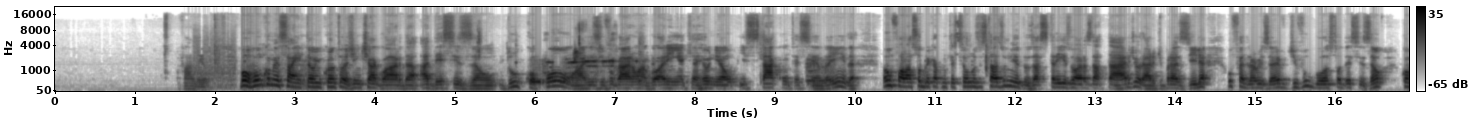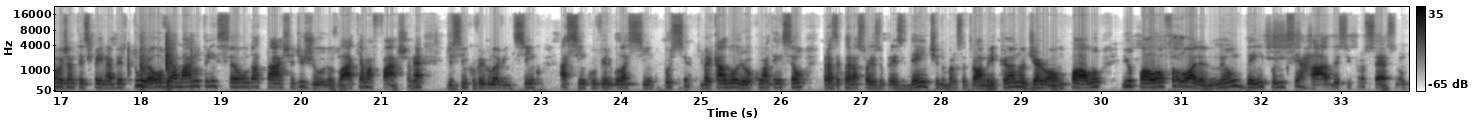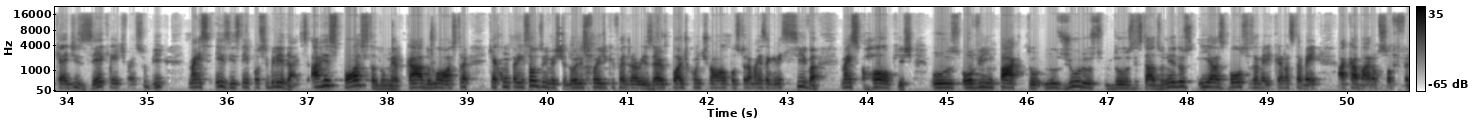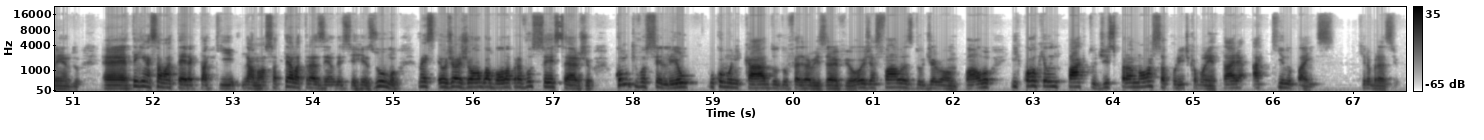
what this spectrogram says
Valeu. Bom, vamos começar então, enquanto a gente aguarda a decisão do Copom. Eles divulgaram agora que a reunião está acontecendo ainda. Vamos falar sobre o que aconteceu nos Estados Unidos. Às três horas da tarde, horário de Brasília, o Federal Reserve divulgou sua decisão. Como eu já antecipei na abertura, houve a manutenção da taxa de juros lá, que é uma faixa, né? De 5,25% a 5,5%. O mercado olhou com atenção para as declarações do presidente do Banco Central americano, Jerome Powell, e o Powell falou: olha, não deem por encerrado esse processo. Não quer dizer que a gente vai subir, mas existem possibilidades. A resposta do mercado mostra que a compreensão dos investidores foi de que o Federal Reserve pode continuar uma postura mais agressiva, mais hawkish. Os, houve impacto nos juros dos Estados Unidos e as bolsas americanas também acabaram sofrendo. É, tem essa matéria que está aqui na nossa tela trazendo esse resumo, mas eu já jogo a bola para você, Sérgio. Como que você leu o comunicado do Federal Reserve hoje, as falas do Jerome Powell e qual que é o impacto disso para a nossa política monetária aqui no país, aqui no Brasil?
